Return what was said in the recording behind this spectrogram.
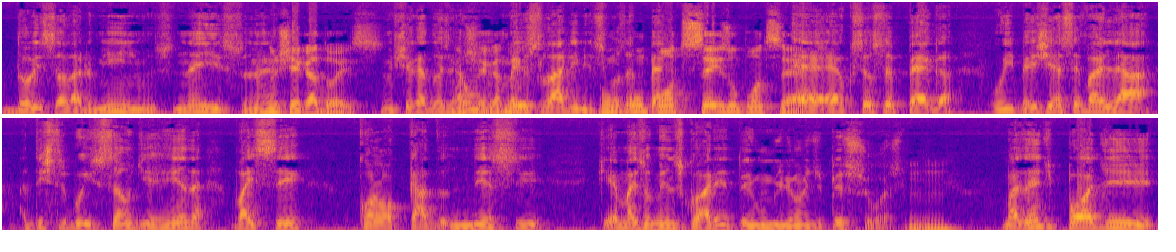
dois salários mínimos, nem isso, né? Não chega a dois. Não chega a dois, não é um meio dois. salário mínimo. 1,6, 1,7. É, é que se você pega o IBGE, você vai lá, a distribuição de renda vai ser colocado nesse, que é mais ou menos 41 milhões de pessoas. Uhum. Mas a gente pode,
